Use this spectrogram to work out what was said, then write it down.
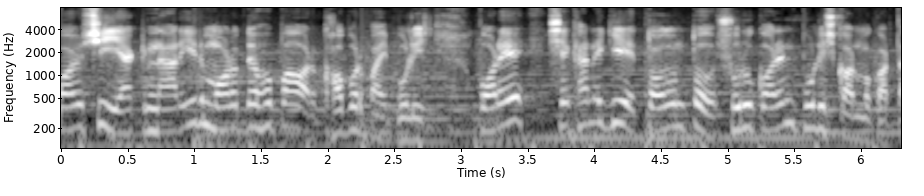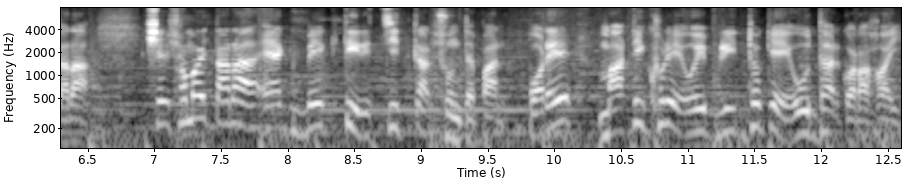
বয়সী এক নারীর মরদেহ পাওয়ার খবর পায় পুলিশ। পরে সেখানে গিয়ে তদন্ত শুরু করেন পুলিশ কর্মকর্তারা। সে সময় তারা এক ব্যক্তির চিৎকার শুনতে পান। পরে মাটি খুঁড়ে ওই বৃদ্ধকে উদ্ধার করা হয়।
